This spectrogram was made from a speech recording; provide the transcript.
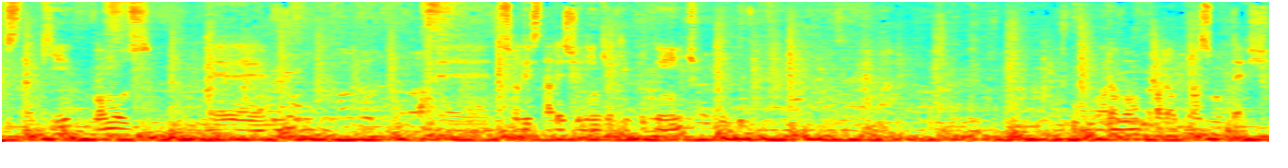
Isso daqui, vamos é, é, solicitar esse link aqui para o cliente. Agora vamos para o próximo teste.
